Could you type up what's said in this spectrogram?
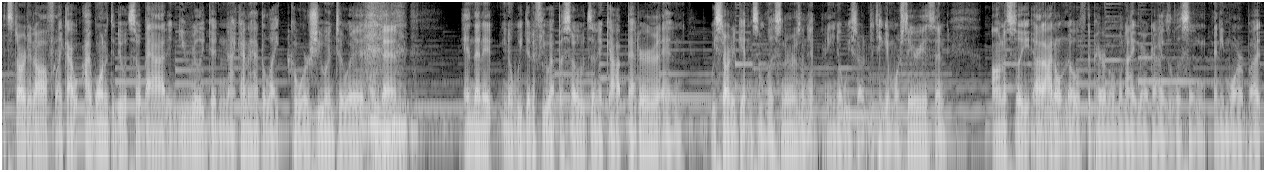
it started off like I, I wanted to do it so bad and you really didn't. I kind of had to like coerce you into it. And then, and then it, you know, we did a few episodes and it got better and we started getting some listeners and it, you know, we started to take it more serious. And honestly, I, I don't know if the Paranormal Nightmare guys listen anymore, but,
